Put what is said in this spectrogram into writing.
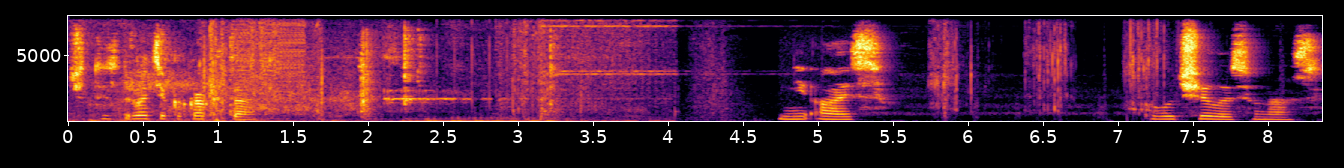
Что-то из дротика как-то не айс получилось у нас.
